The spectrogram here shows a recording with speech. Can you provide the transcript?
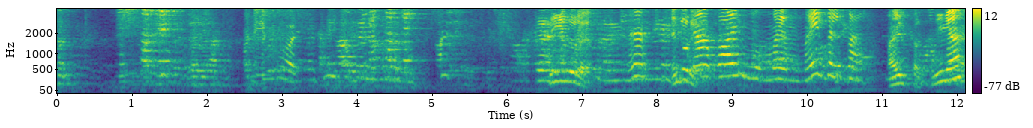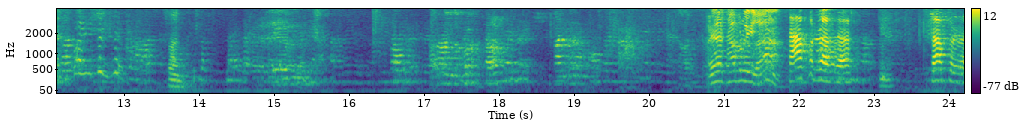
அம்மா நீங்க எந்த ஊரு? எந்த ஊரு? மயில்கள் சார். மயில்கல் நீங்க? வாங்க. ஐயா சாப்பிடலீங்களா? சாப்பிட்றாங்க.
